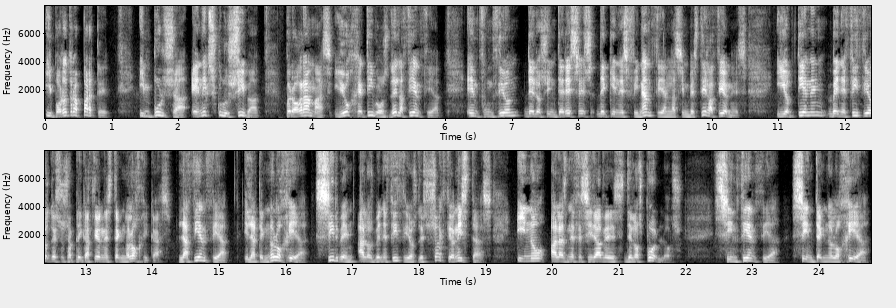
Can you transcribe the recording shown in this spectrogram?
Y por otra parte, impulsa en exclusiva programas y objetivos de la ciencia en función de los intereses de quienes financian las investigaciones y obtienen beneficios de sus aplicaciones tecnológicas. La ciencia y la tecnología sirven a los beneficios de sus accionistas y no a las necesidades de los pueblos. Sin ciencia, sin tecnología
